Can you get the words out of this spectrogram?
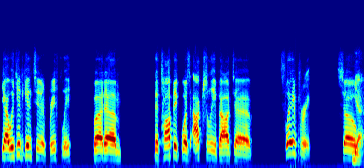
yeah, we did get into it briefly, but um, the topic was actually about uh, slavery. So, Yeah.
